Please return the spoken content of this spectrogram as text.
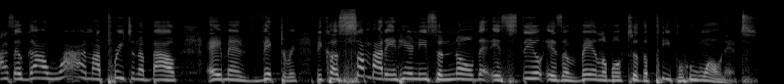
I said, God, why am I preaching about, amen, victory? Because somebody in here needs to know that it still is available to the people who want it.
